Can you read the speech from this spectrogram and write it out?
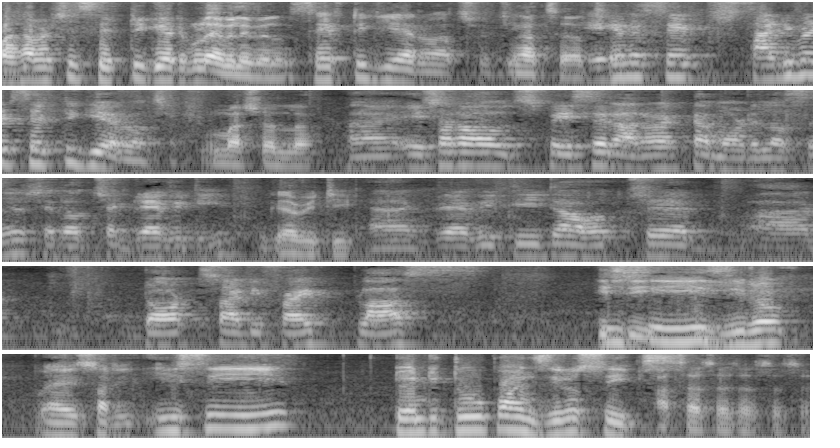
পাশাপাশি সেফটি গেটগুলো অ্যাভেলেবেল সেফটি গিয়ারও আছে জি। আচ্ছা, আচ্ছা। এখানে সার্টিফাইড সেফটি গিয়ারও আছে। মাশাল্লাহ এছাড়াও স্পেসের আরও একটা মডেল আছে সেটা হচ্ছে গ্র্যাভিটি গ্র্যাভিটি গ্র্যাভিটিটা হচ্ছে dot certified plus ECE zero sorry ECE twenty two point zero six আচ্ছা আচ্ছা আচ্ছা আচ্ছা।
